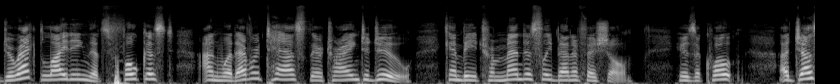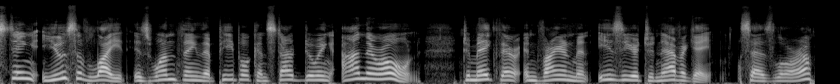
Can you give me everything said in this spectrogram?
direct lighting that's focused on whatever task they're trying to do can be tremendously beneficial. Here's a quote Adjusting use of light is one thing that people can start doing on their own to make their environment easier to navigate, says Laura.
